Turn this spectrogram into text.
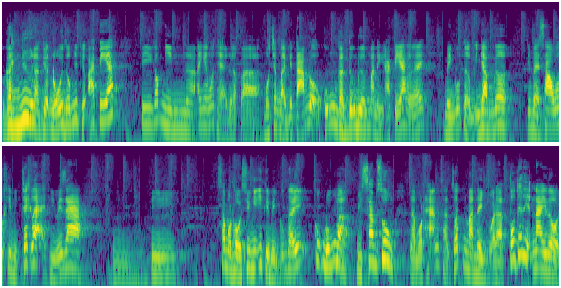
gần như là tuyệt đối giống như kiểu IPS thì góc nhìn à, anh em có thể được à, 178 độ cũng gần tương đương màn hình IPS rồi đấy. Mình cũng tưởng bị nhầm cơ nhưng về sau khi mình check lại thì mới ra. Thì sau một hồi suy nghĩ thì mình cũng thấy cũng đúng mà vì Samsung là một hãng sản xuất màn hình gọi là tốt nhất hiện nay rồi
